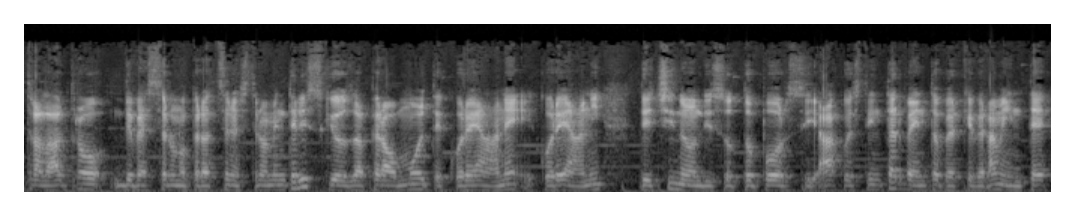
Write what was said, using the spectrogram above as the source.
Tra l'altro deve essere un'operazione estremamente rischiosa però molte coreane e coreani decidono di sottoporsi a questo intervento perché veramente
